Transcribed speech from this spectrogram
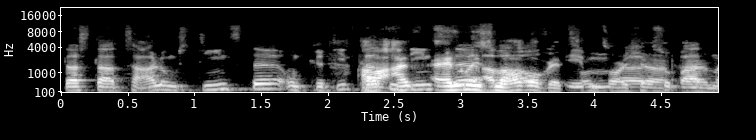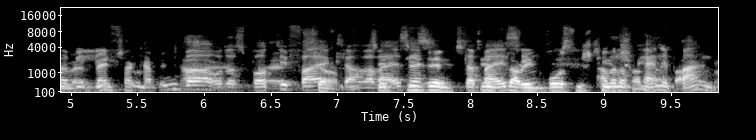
dass da Zahlungsdienste und Aber Kreditkartendienste, aber auch Horowitz eben und solche äh, so Partner ähm, wie Lyft und Venture-Kapital- Uber oder Spotify äh, Firmen, klarerweise die sind, dabei sind, ich, sind, großen Stil aber noch keine dabei. Bank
